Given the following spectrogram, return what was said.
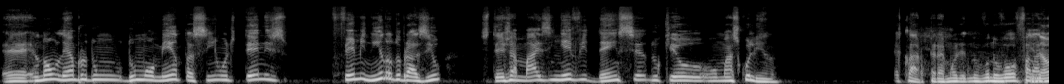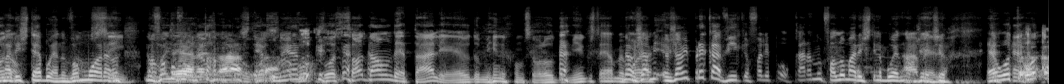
é, eu não lembro de um, de um momento assim onde tênis feminino do Brasil esteja mais em evidência do que o, o masculino. É claro, pera, não, vou, não vou falar não, de Maristé Bueno, vamos morar. Não, não, vamos é, voltar Maristé Bueno. Vou, vou, só dar um detalhe, é o domingo, como você falou, o domingo tem a memória... Não, já me, eu já me precavi, que eu falei, pô, o cara não falou Maristé Bueno, não, ah, gente. É outro... outro...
